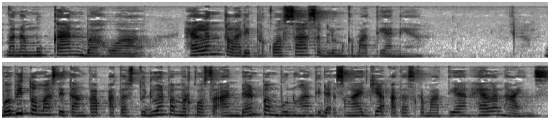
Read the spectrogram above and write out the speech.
menemukan bahwa Helen telah diperkosa sebelum kematiannya. Bobby Thomas ditangkap atas tuduhan pemerkosaan dan pembunuhan tidak sengaja atas kematian Helen Hines.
